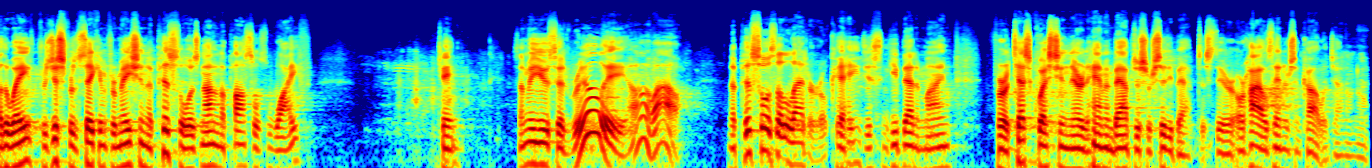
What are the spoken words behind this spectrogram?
By the way, for just for the sake of information, epistle is not an apostle's wife. Okay. Some of you said, Really? Oh, wow. An epistle is a letter, okay? Just keep that in mind for a test question there at Hammond Baptist or City Baptist there, or Hyles Anderson College, I don't know.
